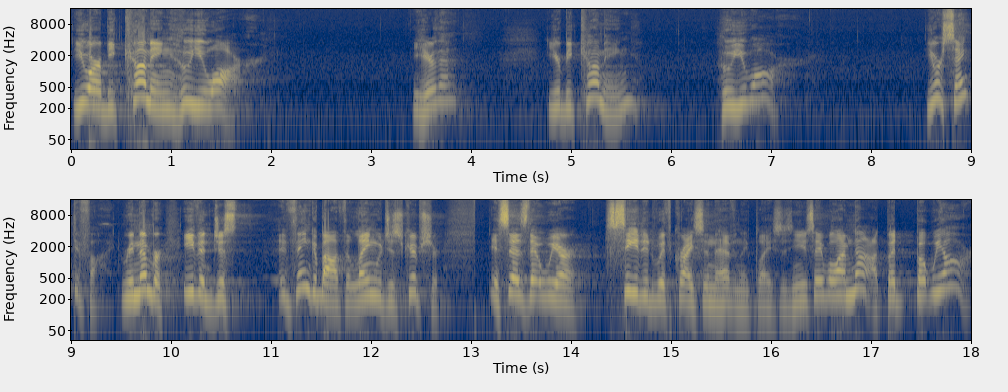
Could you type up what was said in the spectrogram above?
you are becoming who you are. You hear that? You're becoming who you are. You're sanctified. Remember, even just think about the language of Scripture. It says that we are seated with Christ in the heavenly places. And you say, well, I'm not, but, but we are.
